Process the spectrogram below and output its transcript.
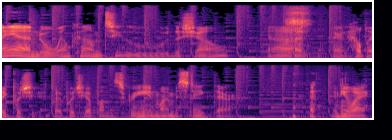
and welcome to the show. Uh, there, help I put you if I put you up on the screen. My mistake there. anyway,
